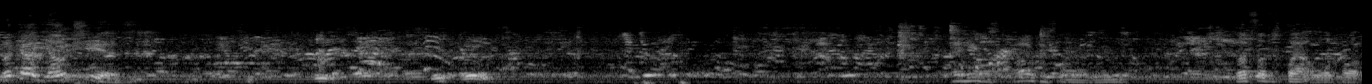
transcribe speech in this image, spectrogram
Look how young she is. Let's let this play out and we'll talk.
